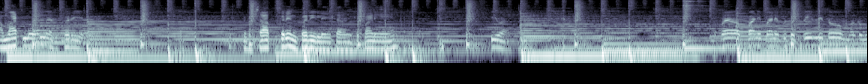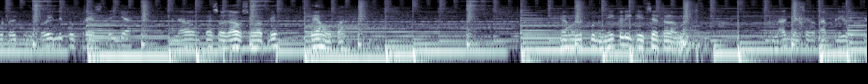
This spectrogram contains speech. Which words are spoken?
આ માટલું અમે જ ભરીએ સાફ કરીને ભરી લઈએ કારણ કે પાણી પીવા પાણી પાણી બધું પી લીધું, મોટું મોટું ધોઈ લીધું ફ્રેશ થઈ ગયા. અને હવે પાછો જાઉં છો આપણે ભેહું પા ભેહું લગભગ નીકળી ગઈ છે તળાવમાં. લાગે છે આપણી હોય કે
